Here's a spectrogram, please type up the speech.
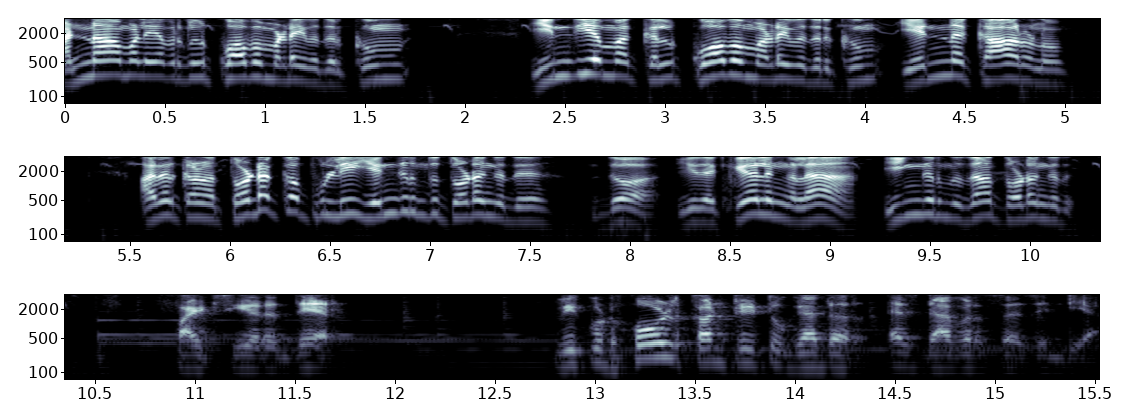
அண்ணாமலை அவர்கள் கோபம் அடைவதற்கும் இந்திய மக்கள் கோபம் அடைவதற்கும் என்ன காரணம் அதற்கான தொடக்க புள்ளி எங்கிருந்து தொடங்குது இதோ இதை கேளுங்களேன் இங்கிருந்து தான் தொடங்குது fights here and there. We could hold country together as diverse as India,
